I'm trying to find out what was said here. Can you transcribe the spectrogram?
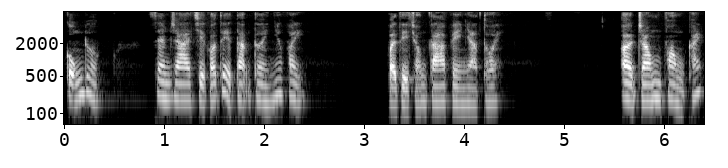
Cũng được, xem ra chỉ có thể tạm thời như vậy. Vậy thì chúng ta về nhà thôi. Ở trong phòng khách,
